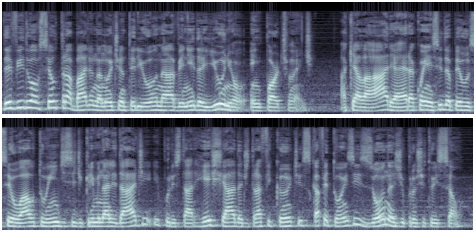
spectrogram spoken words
devido ao seu trabalho na noite anterior na Avenida Union, em Portland. Aquela área era conhecida pelo seu alto índice de criminalidade e por estar recheada de traficantes, cafetões e zonas de prostituição.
